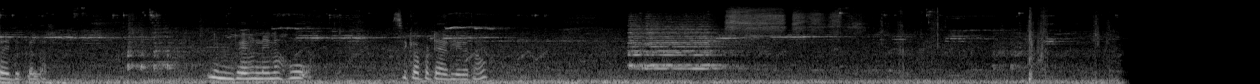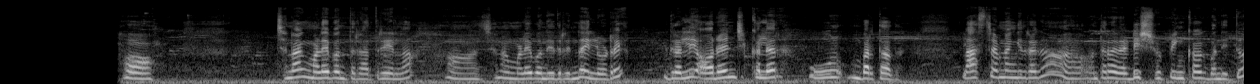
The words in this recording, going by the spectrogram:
red colour ನಿಂಬೆ ಹಣ್ಣಿನ ಹೂ ಸಿಕ್ಕಾಪಟ್ಟೆ ಆಗಲಿ ಹಾಂ. ಚೆನ್ನಾಗಿ ಮಳೆ ಬಂತು ರಾತ್ರಿ ಎಲ್ಲ. ಚೆನ್ನಾಗಿ ಮಳೆ ಬಂದಿದ್ದರಿಂದ ಇಲ್ಲಿ ನೋಡ್ರಿ. ಇದರಲ್ಲಿ ಆರೆಂಜ್ ಕಲರ್ ಹೂವು ಬರ್ತದೆ. ಲಾಸ್ಟ್ ಟೈಮ್ ನಂಗೆ ಇದ್ರಾಗ ಒಂಥರ ರೆಡ್ಡಿಶ್ ಪಿಂಕಾಗಿ ಬಂದಿತ್ತು.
